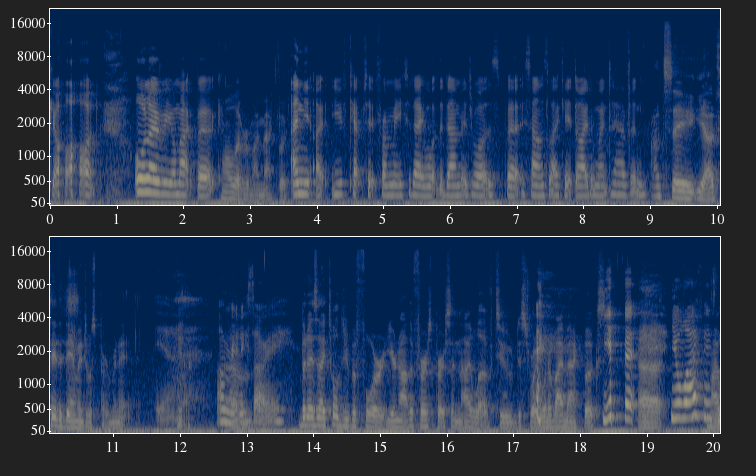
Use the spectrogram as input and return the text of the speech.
god! All over your MacBook. All over my MacBook. And you, I, you've kept it from me today what the damage was, but it sounds like it died and went to heaven. I'd say yeah, I'd say the damage was permanent. Yeah. Yeah. I'm really Um, sorry. But as I told you before, you're not the first person I love to destroy one of my MacBooks. Yeah, but Uh, your wife is my wife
